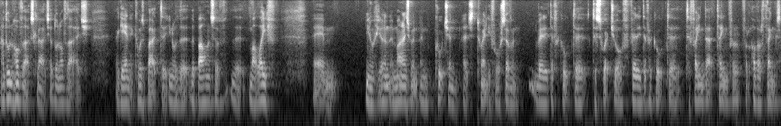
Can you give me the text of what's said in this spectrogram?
I don't have that scratch. I don't have that itch. Again, it comes back to you know the the balance of the, my life. Um, you know, if you're into management and coaching, it's twenty four seven. Very difficult to, to switch off. Very difficult to, to find that time for, for other things.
